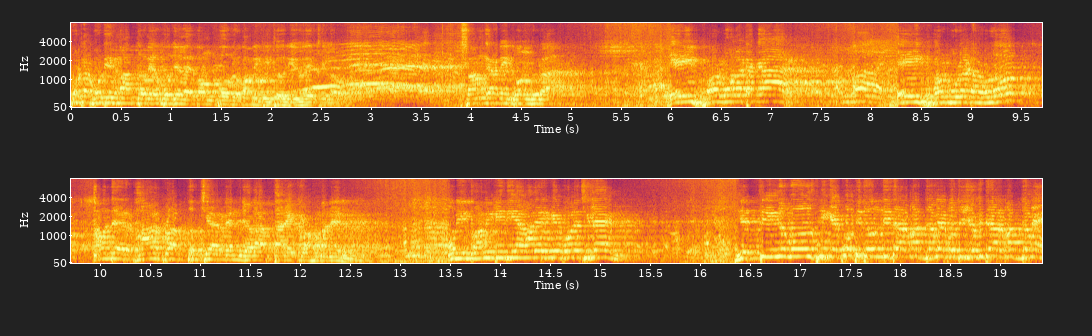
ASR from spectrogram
ভোটাভুটির মাধ্যমে উপজেলা এবং পৌর কমিটি তৈরি হয়েছিল। সংগ্রামী বন্ধুরা, এই ফর্মুলাটা কার? এই ফর্মুলাটা হলো আমাদের ভারপ্রাপ্ত চেয়ারম্যান জনাব তারেক রহমানের। উনি কমিটি দিয়ে আমাদেরকে বলেছিলেন যে তৃণমূল থেকে প্রতিদ্বন্দ্বিতার মাধ্যমে, প্রতিযোগিতার মাধ্যমে।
